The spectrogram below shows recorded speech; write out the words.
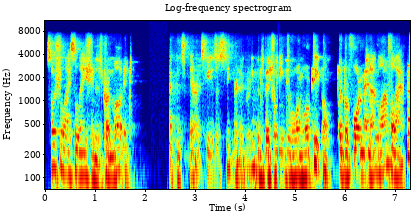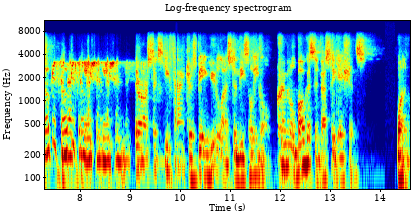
Social isolation is promoted a conspiracy is a secret agreement between two or more people to perform an unlawful act. Focus investigation. There are six key factors being utilized in these illegal, criminal bogus investigations. 1.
